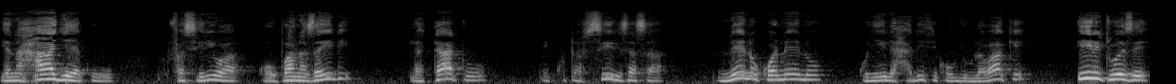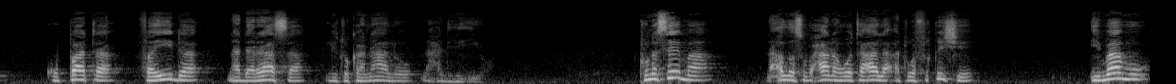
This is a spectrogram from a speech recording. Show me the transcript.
yana haja ya kufasiriwa kwa upana zaidi. La tatu ni kutafsiri sasa neno kwa neno kwenye ile hadithi kwa ujumla wake ili tuweze kupata faida na darasa litokanalo na hadithi hiyo. Tunasema na allah subhanahu wa taala atuwafikishe imamu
